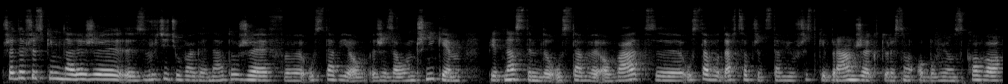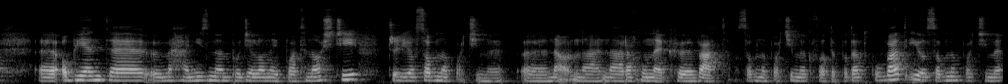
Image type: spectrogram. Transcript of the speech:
Przede wszystkim należy zwrócić uwagę na to, że w ustawie, że załącznikiem 15 do ustawy o VAT ustawodawca przedstawił wszystkie branże, które są obowiązkowo e, objęte mechanizmem podzielonej płatności, czyli osobno płacimy e, na, na, na rachunek VAT, osobno płacimy kwotę podatku VAT i osobno płacimy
